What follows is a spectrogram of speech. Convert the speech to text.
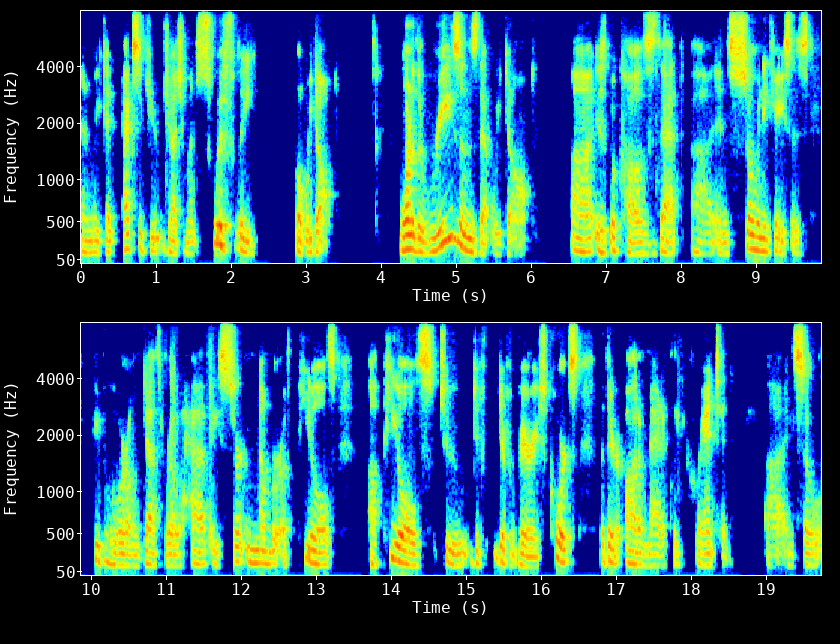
and we could execute judgment swiftly, but we don't. One of the reasons that we don't uh, is because that uh, in so many cases, people who are on death row have a certain number of appeals appeals to dif different various courts that they're automatically granted. Uh, and so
